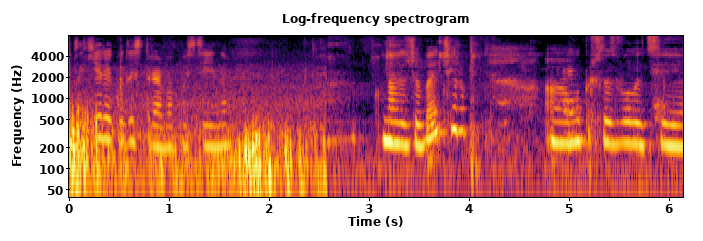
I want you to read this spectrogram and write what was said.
От, а Кірі кудись треба постійно. У нас вже вечір. Ми прийшли з вулиці,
